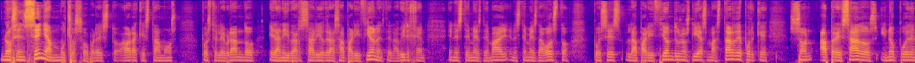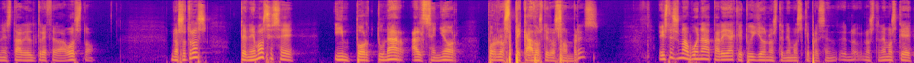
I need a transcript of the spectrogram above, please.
nos enseñan mucho sobre esto, ahora que estamos pues celebrando el aniversario de las apariciones de la Virgen en este mes de mayo, en este mes de agosto, pues es la aparición de unos días más tarde porque son apresados y no pueden estar el 13 de agosto. Nosotros tenemos ese importunar al Señor por los pecados de los hombres. Esta es una buena tarea que tú y yo nos tenemos que, nos tenemos que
